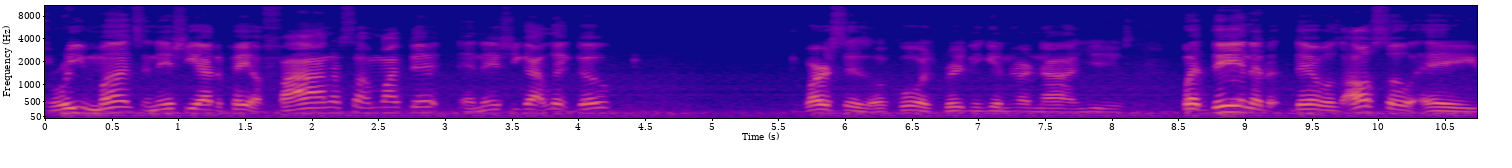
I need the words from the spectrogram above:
three months and then she had to pay a fine or something like that and then she got let go versus of course brittany getting her nine years. But then there was also a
